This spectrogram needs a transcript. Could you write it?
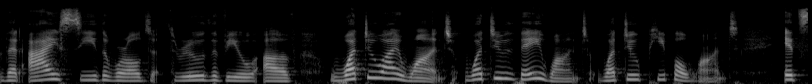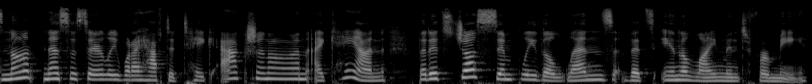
that I see the world through the view of what do I want? What do they want? What do people want? It's not necessarily what I have to take action on. I can, but it's just simply the lens that's in alignment for me.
